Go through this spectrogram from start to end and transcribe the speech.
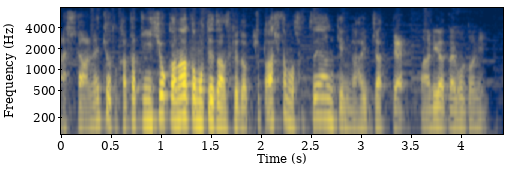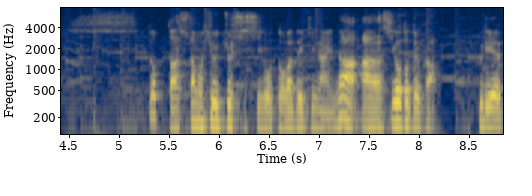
明日はね、ちょっと形にしようかなと思ってたんですけど、ちょっと明日も撮影案件が入っちゃって、ありがたいことに。ちょっと明日も集中して仕事ができないな、あ仕事というか、クリエ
